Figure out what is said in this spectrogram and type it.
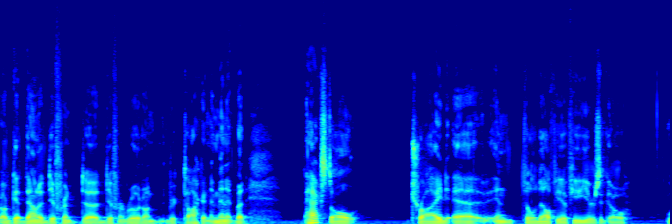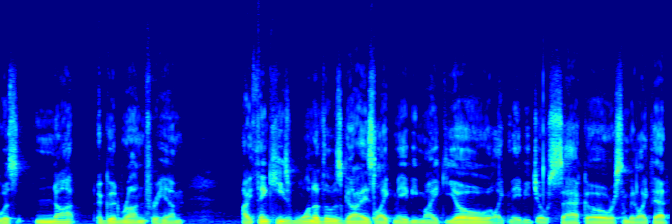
I'll get down a different uh, different road on Rick Tocchet in a minute, but Hakstol tried uh, in Philadelphia a few years ago was not a good run for him. I think he's one of those guys like maybe Mike Yeo, like maybe Joe Sacco or somebody like that.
